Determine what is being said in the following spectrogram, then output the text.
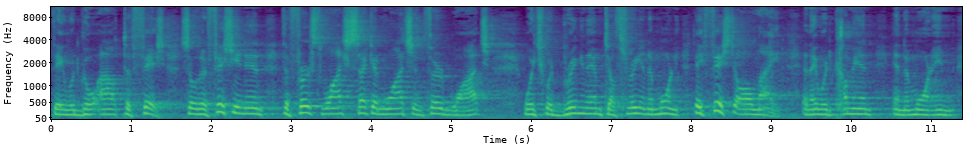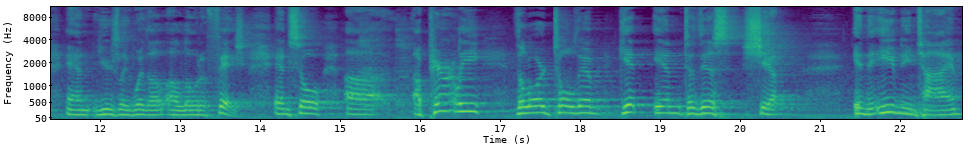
they would go out to fish. So they're fishing in the first watch, second watch, and third watch, which would bring them till three in the morning. They fished all night and they would come in in the morning and usually with a, a load of fish. And so uh, apparently the Lord told them, get into this ship in the evening time,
